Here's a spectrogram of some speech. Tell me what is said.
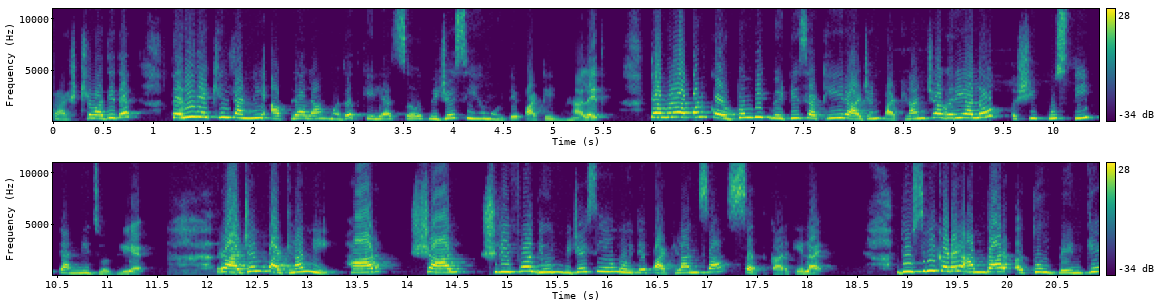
राष्ट्रवादीत आहेत. तरी देखील त्यांनी आपल्याला मदत केल्याचं विजयसिंह मोहिते पाटील म्हणालेत. त्यामुळे आपण कौटुंबिक भेटीसाठी राजन पाटलांच्या घरी आलो अशी पुस्ती त्यांनी जोडली आहे. राजन पाटलांनी हार शाल श्रीफळ देऊन विजयसिंह मोहिते पाटलांचा सत्कार केलाय. दुसरीकडे आमदार अतुल बेनके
